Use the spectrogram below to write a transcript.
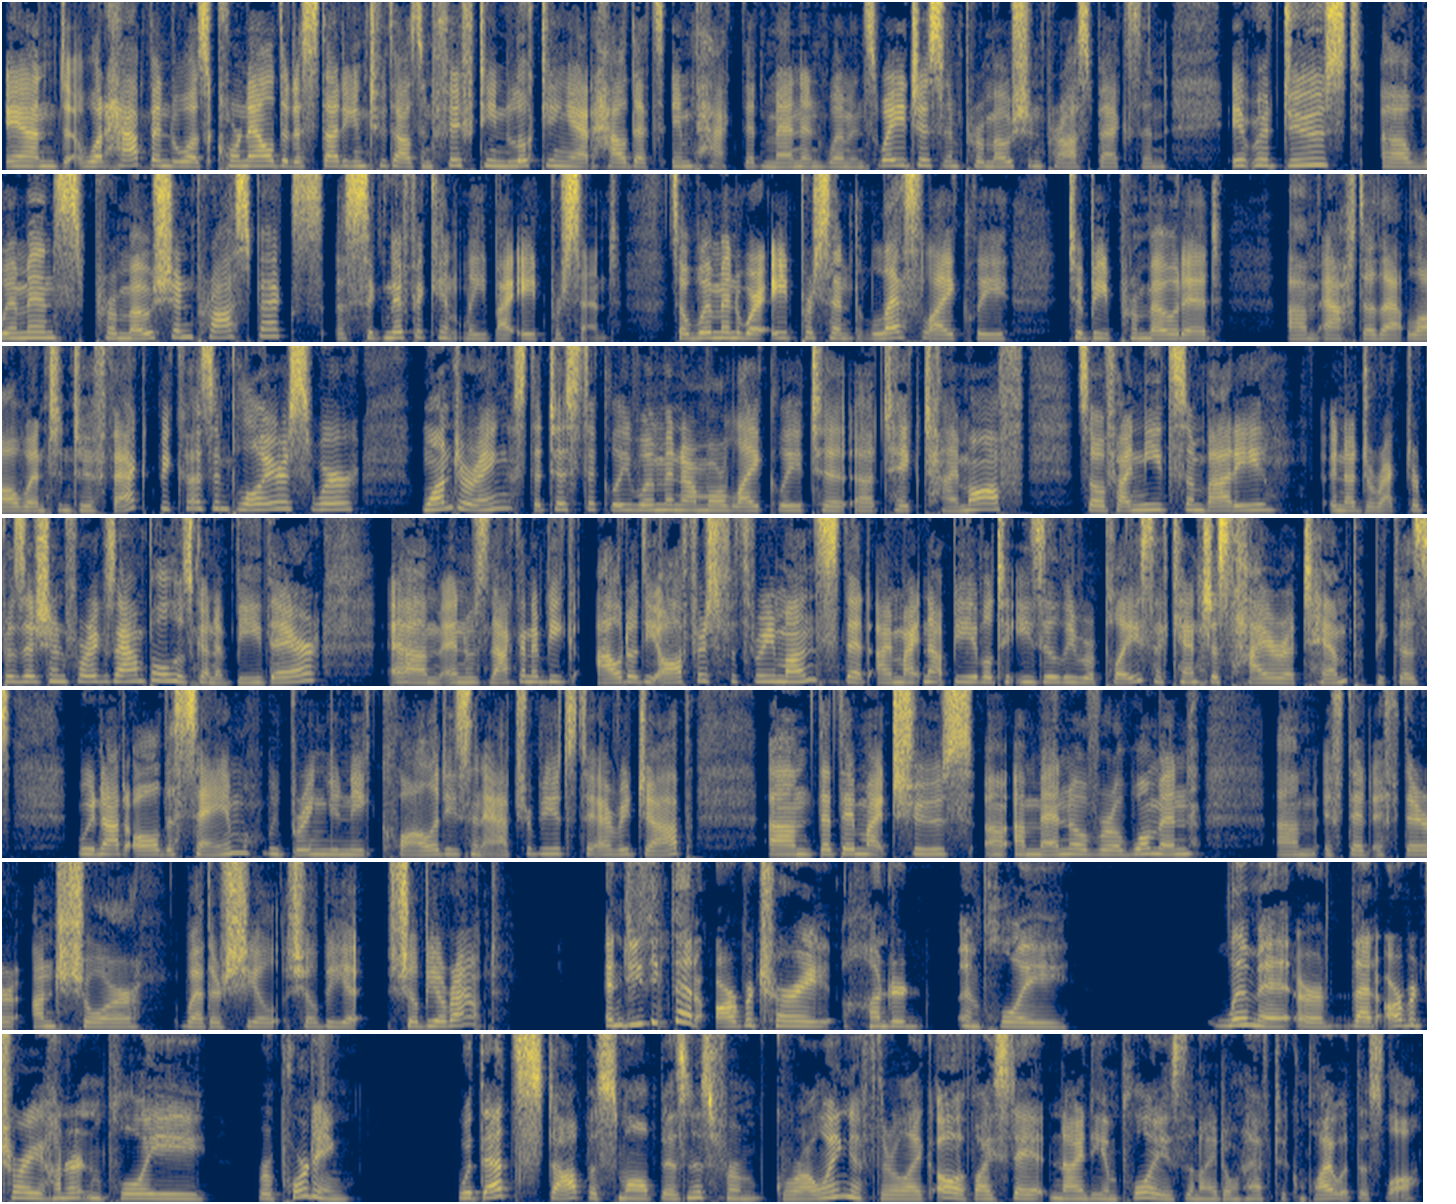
And what happened was Cornell did a study in 2015 looking at how that's impacted men and women's wages and promotion prospects. And it reduced uh, women's promotion prospects uh, significantly by 8%. So women were 8% less likely to be promoted um, after that law went into effect because employers were wondering statistically, women are more likely to uh, take time off. So if I need somebody in a director position, for example, who's going to be there um, and who's not going to be out of the office for three months that I might not be able to easily replace. I can't just hire a temp because we're not all the same. We bring unique qualities and attributes to every job. Um, that they might choose a, a man over a woman um, if that if they're unsure whether she'll she'll be she'll be around. And do you think that arbitrary hundred employee limit or that arbitrary hundred employee reporting would that stop a small business from growing if they're like, oh, if I stay at 90 employees, then I don't have to comply with this law?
